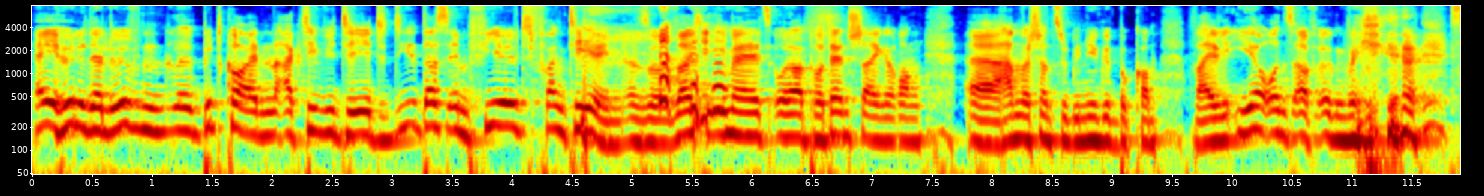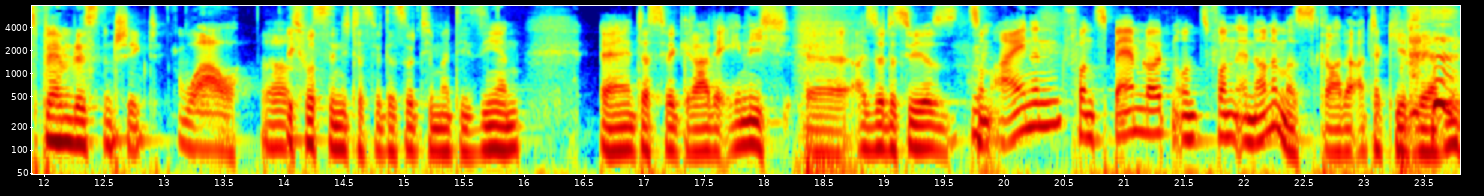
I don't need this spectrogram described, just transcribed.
hey, Höhle der Löwen, äh, Bitcoin-Aktivität, das empfiehlt Frank Thelen. Also solche E-Mails oder Potenzsteigerung äh, haben wir schon zu Genüge bekommen, weil ihr uns auf irgendwelche Spam-Listen schickt. Wow. Ich wusste nicht, dass wir das so thematisieren. Äh, dass wir gerade ähnlich, äh, also dass wir zum einen von Spam-Leuten und von Anonymous gerade attackiert werden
